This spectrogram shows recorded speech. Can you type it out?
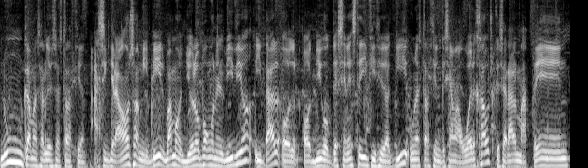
Nunca me ha salido esa extracción. Así que la vamos a omitir. Vamos, yo lo pongo en el vídeo y tal. Os, digo que es en este edificio de aquí una extracción que se llama Warehouse, que será almacén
